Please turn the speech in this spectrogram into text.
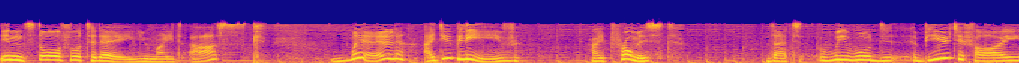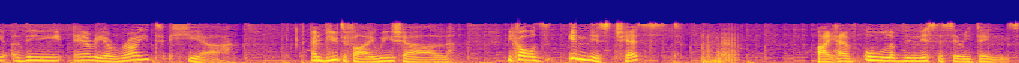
in store for today, you might ask? Well, I do believe I promised that we would beautify the area right here. And beautify we shall. Because in this chest, I have all of the necessary things.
